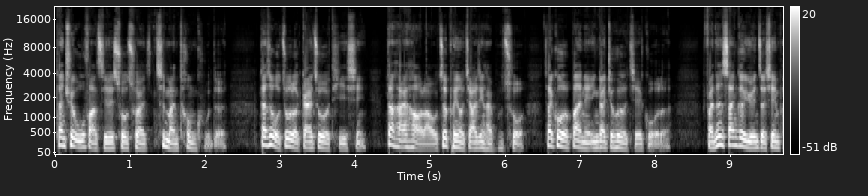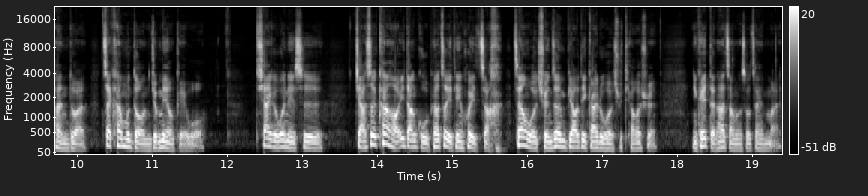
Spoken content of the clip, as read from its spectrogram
但却无法直接说出来，是蛮痛苦的。但是我做了该做的提醒，但还好啦，我这朋友家境还不错，再过了半年应该就会有结果了。反正三个原则先判断，再看不懂你就没有给我。下一个问题是，假设看好一档股票这几天会涨，这样我权证标的该如何去挑选？你可以等它涨的时候再买。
